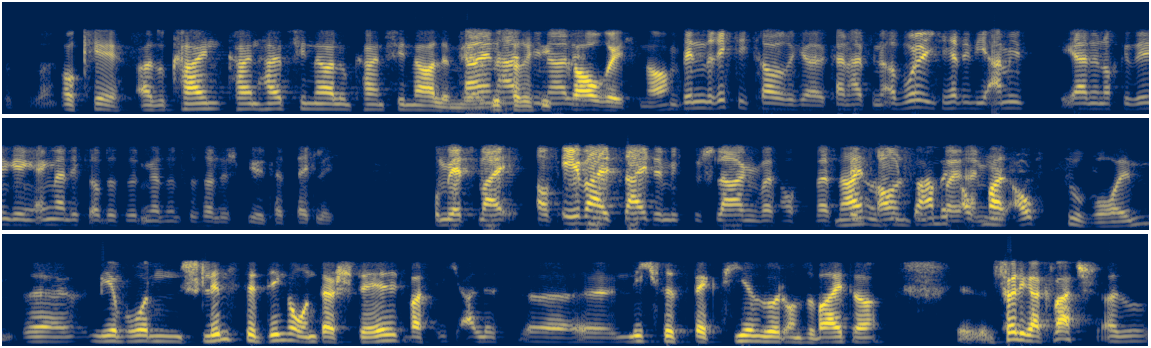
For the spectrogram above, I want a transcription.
sozusagen. Okay, also kein, kein Halbfinale und kein Finale mehr. Kein du bist Halbfinale. richtig traurig, ne? Ich bin richtig traurig, ja, kein Halbfinale. Obwohl ich hätte die Amis gerne noch gesehen gegen England. Ich glaube, das wird ein ganz interessantes Spiel, tatsächlich. Um jetzt mal auf Ewalds Seite mich zu schlagen, was, was Nein, den und damit auch angeht. mal aufzuräumen. Äh, mir wurden schlimmste Dinge unterstellt, was ich alles äh, nicht respektieren würde und so weiter völliger Quatsch. Also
